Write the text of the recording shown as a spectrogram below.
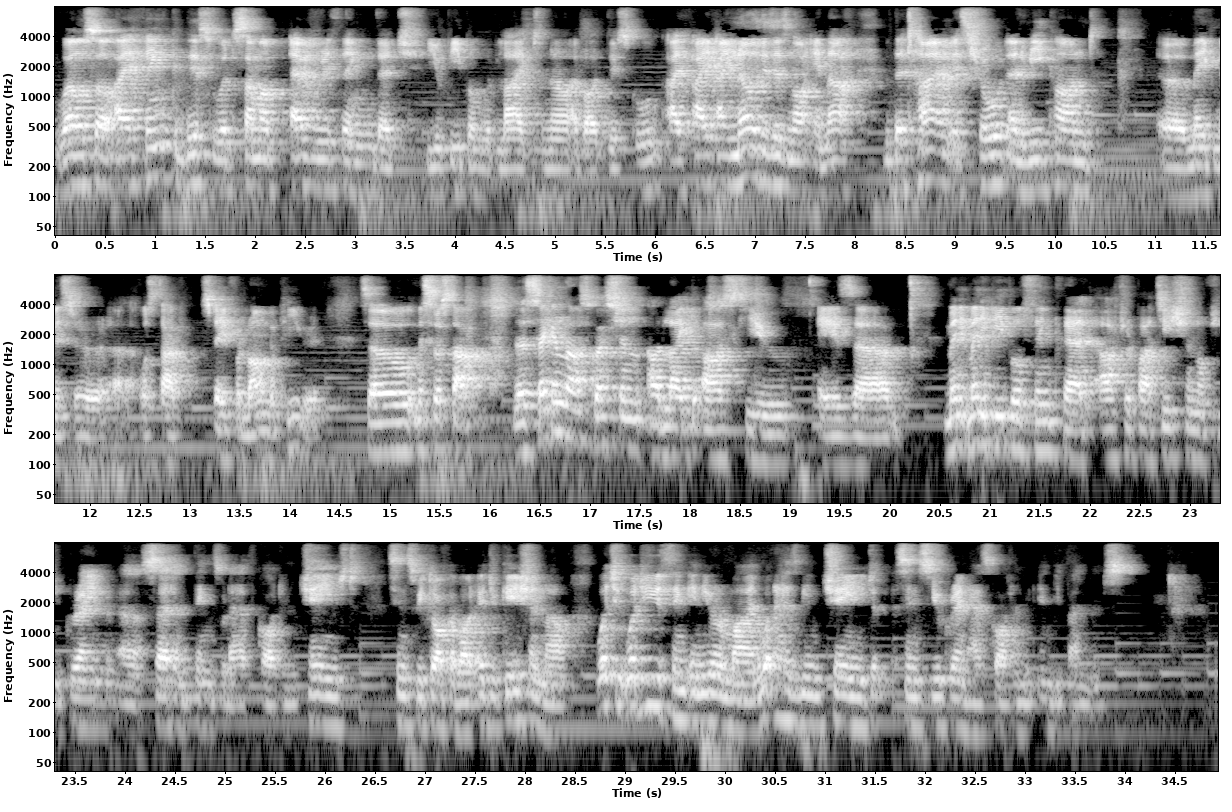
Well, so I think this would sum up everything that you people would like to know about this school. I, I, I know this is not enough, but the time is short and we can't uh, make Mr. Uh, Ostap stay for longer period. So, Mr. Ostap, the second last question I would like to ask you is uh, many, many people think that after partition of Ukraine, uh, certain things would have gotten changed since we talk about education now, what do, what do you think in your mind? What has been changed since Ukraine has gotten independence?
